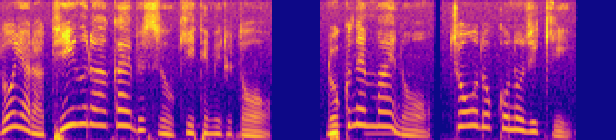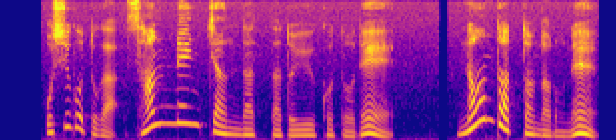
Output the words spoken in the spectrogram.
どうやらティーグルアーカイブスを聞いてみると6年前のちょうどこの時期お仕事が3連チャンだったということで何だったんだろうね。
